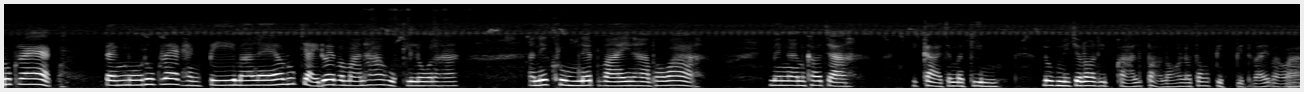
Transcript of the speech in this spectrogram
ลูกแรก แตงโมลูกแรกแห่งปีมาแล้ว ลูกใหญ่ด้วยประมาณห้าหกกิโลนะคะ อันนี้คลุมเน็ตไว้นะคะ เพราะว่าไม่งั้นเขาจะอีกาจะมากิน ลูกนี้จะรอดอีกาหรือเปล่าเนาะเราต้องปิดปิดไว้แบบว่า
